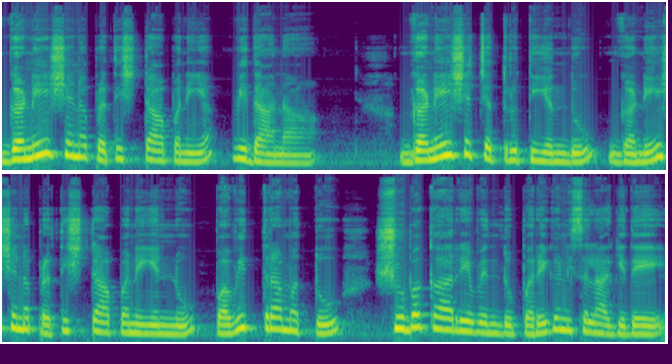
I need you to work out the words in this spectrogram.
ಗಣೇಶನ ಪ್ರತಿಷ್ಠಾಪನೆಯ ವಿಧಾನ. ಗಣೇಶ ಚತುರ್ಥಿಯಂದು ಗಣೇಶನ ಪ್ರತಿಷ್ಠಾಪನೆಯನ್ನು ಪವಿತ್ರ ಮತ್ತು ಶುಭ ಕಾರ್ಯವೆಂದು ಪರಿಗಣಿಸಲಾಗಿದೆ.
